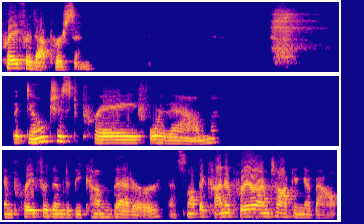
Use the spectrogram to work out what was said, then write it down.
Pray for that person. But don't just pray for them and pray for them to become better. That's not the kind of prayer I'm talking about.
